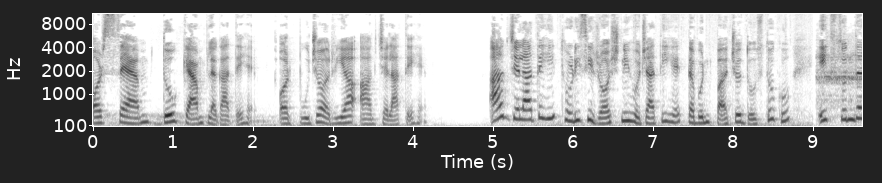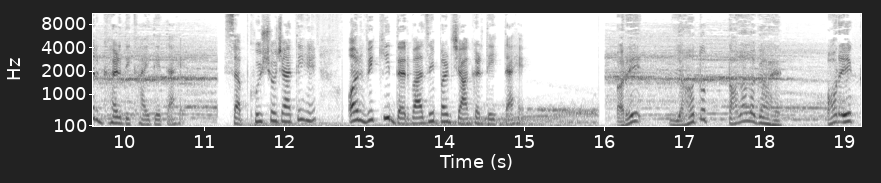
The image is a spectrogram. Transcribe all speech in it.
और सैम दो कैंप लगाते हैं और पूजा और रिया आग जलाते हैं। आग जलाते ही थोड़ी सी रोशनी हो जाती है तब उन पाँचों दोस्तों को एक सुंदर घर दिखाई देता है। सब खुश हो जाते हैं और विक्की दरवाजे पर जाकर देखता है। अरे यहाँ तो ताला लगा है और एक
